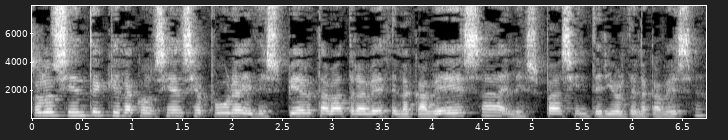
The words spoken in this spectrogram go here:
Solo siente que la conciencia pura y despierta va a través de la cabeza, el espacio interior de la cabeza.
